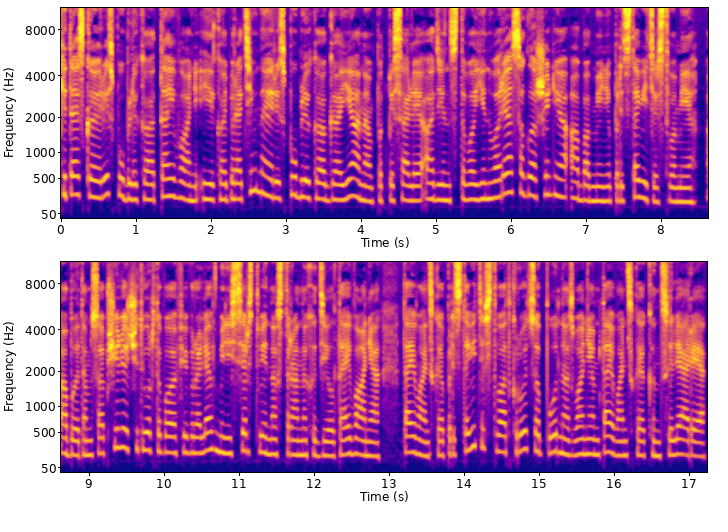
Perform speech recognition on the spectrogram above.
Китайская республика Тайвань и Кооперативная республика Гаяна подписали 11 января соглашение об обмене представительствами. Об этом сообщили 4 февраля в Министерстве иностранных дел Тайваня. Тайваньское представительство откроется под названием «Тайваньская канцелярия».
